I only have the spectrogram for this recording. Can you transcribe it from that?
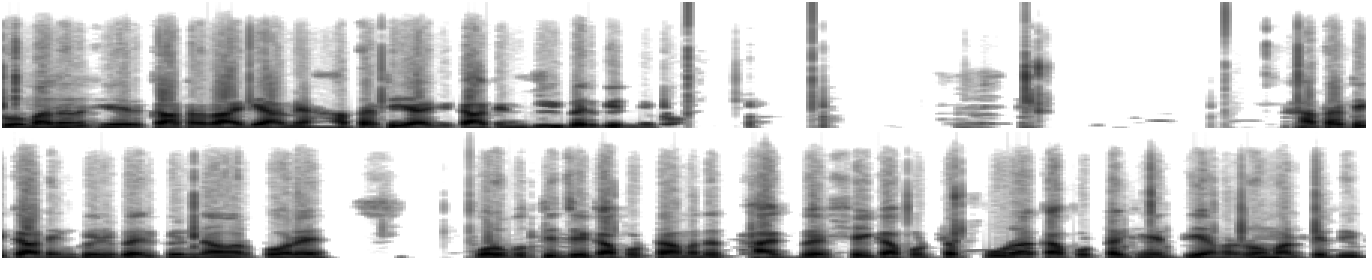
রুমালের ঘের কাটার আগে আমি হাতাটি আগে কাটিং করে বের করে নিব। হাতাটি কাটিং করে বের করে নেওয়ার পরে পরবর্তী যে কাপড়টা আমাদের থাকবে, সেই কাপড়টা, পুরা কাপড়টা ঘের দিয়ে আমরা রুমালটি দিব।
